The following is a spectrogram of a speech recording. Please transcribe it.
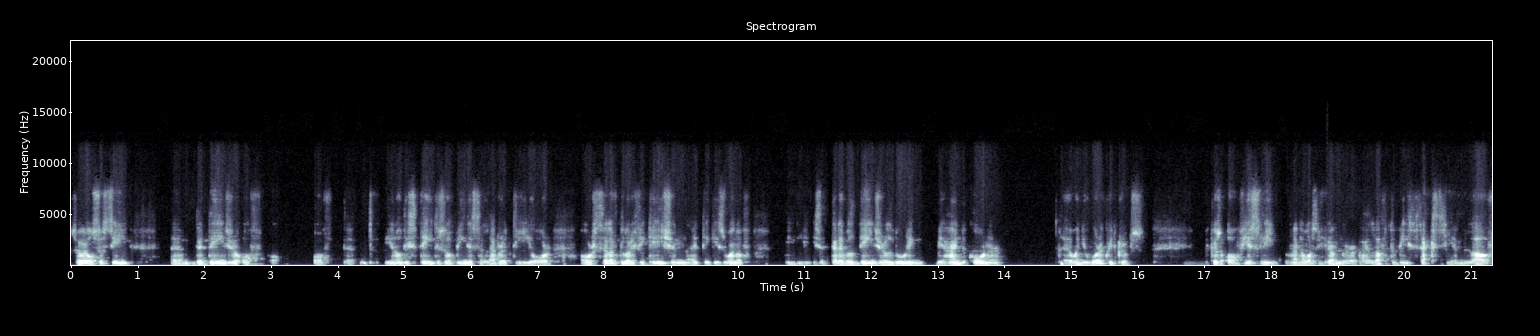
So I also see um, the danger of, of, uh, you know, the status of being a celebrity or, or self-glorification, I think is one of, is a terrible danger luring behind the corner uh, when you work with groups. Because obviously, when I was younger, I loved to be sexy and loved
